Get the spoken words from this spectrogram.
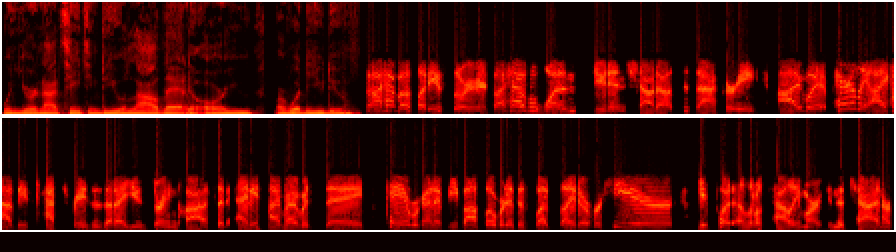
when you're not teaching, do you allow that or you, or what do you do? I have funny story. So I have one student, shout out to Zachary. I would, apparently I have these catchphrases that I use during class. And anytime I would say, okay, we're beep off over to this website over here, he put a little tally mark in the chat in our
